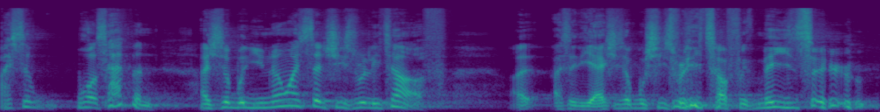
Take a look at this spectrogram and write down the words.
I said, What's happened? I said, Well, you know, I said she's really tough. I, I said, Yeah. She said, Well, she's really tough with me too.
